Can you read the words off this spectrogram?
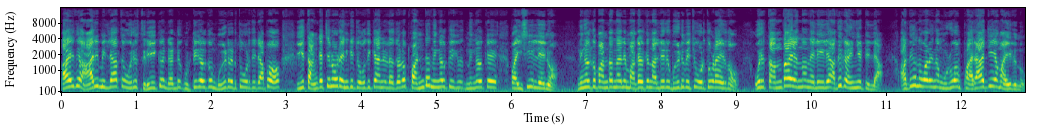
അതായത് ആരുമില്ലാത്ത ഒരു സ്ത്രീക്കും രണ്ട് കുട്ടികൾക്കും വീടെടുത്ത് കൊടുത്തിട്ട് അപ്പോൾ ഈ തങ്കച്ചനോട് എനിക്ക് ചോദിക്കാനുള്ളത് പണ്ട് നിങ്ങൾക്ക് നിങ്ങൾക്ക് പൈസ ഇല്ലേനോ നിങ്ങൾക്ക് പണ്ടെന്നാലും മകൾക്ക് നല്ലൊരു വീട് വെച്ച് കൊടുത്തുകൂടായിരുന്നോ? ഒരു തന്ത എന്ന നിലയിൽ അത് കഴിഞ്ഞിട്ടില്ല. അത് എന്ന് പറയുന്ന മുഴുവൻ പരാജയമായിരുന്നു.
